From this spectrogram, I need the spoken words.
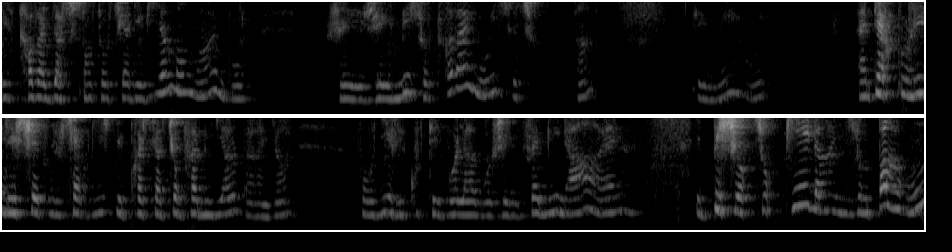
Et le travail d'assistante sociale, évidemment. Hein. Bon, j'ai aimé ce travail, oui, c'est sûr. Hein. J'ai aimé, oui. Interpeller les chefs de service des prestations familiales, par exemple, pour dire écoutez, voilà, moi j'ai une famille là, hein, les pêcheurs sur pied, là, ils n'ont pas un rond.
